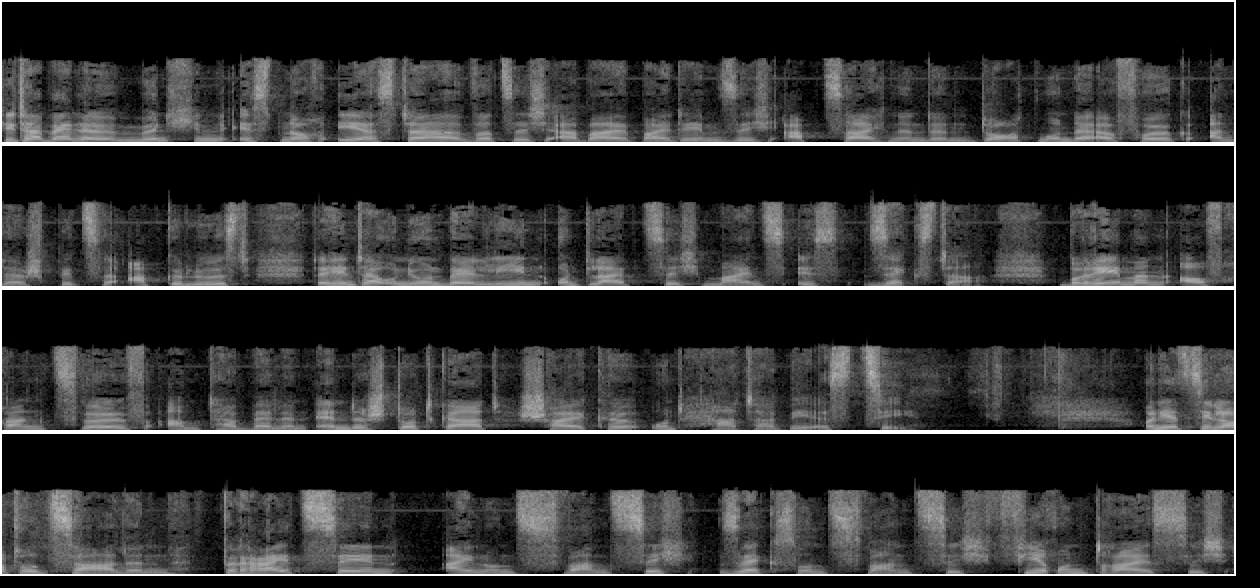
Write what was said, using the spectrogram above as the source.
Die Tabelle München ist noch erster, wird sich aber bei dem sich abzeichnenden Dortmunder Erfolg an der Spitze Spitze abgelöst. Dahinter Union Berlin und Leipzig-Mainz ist Sechster. Bremen auf Rang 12 am Tabellenende. Stuttgart, Schalke und Hertha BSC. Und jetzt die Lottozahlen. 13, 21, 26, 34,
